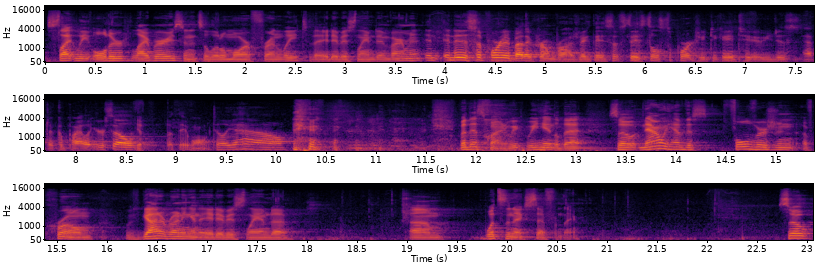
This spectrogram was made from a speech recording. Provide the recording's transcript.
slightly older libraries, and it's a little more friendly to the AWS Lambda environment. And, and it is supported by the Chrome project. They, they still support GTK2. You just have to compile it yourself, yep. but they won't tell you how. but that's fine. We, we handled that. So now we have this full version of Chrome. We've got it running on AWS Lambda. Um, what's the next step from there? So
